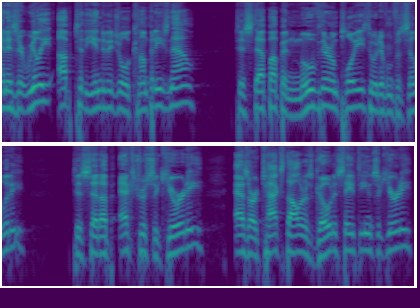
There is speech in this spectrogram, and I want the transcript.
And is it really up to the individual companies now to step up and move their employees to a different facility? To set up extra security as our tax dollars go to safety and security?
